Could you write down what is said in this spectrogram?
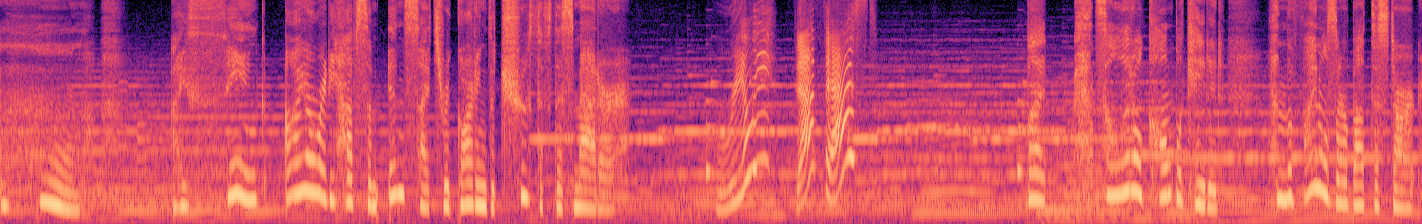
Hmm. I think I already have some insights regarding the truth of this matter. Really? That fast? But it's a little complicated, and the finals are about to start.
